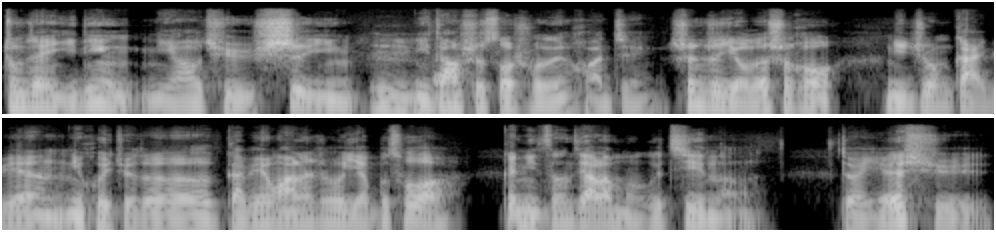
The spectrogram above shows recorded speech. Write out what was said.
中间一定你要去适应嗯你当时所处的那个环境，甚至有的时候你这种改变，你会觉得改变完了之后也不错，给你增加了某个技能。对，也许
